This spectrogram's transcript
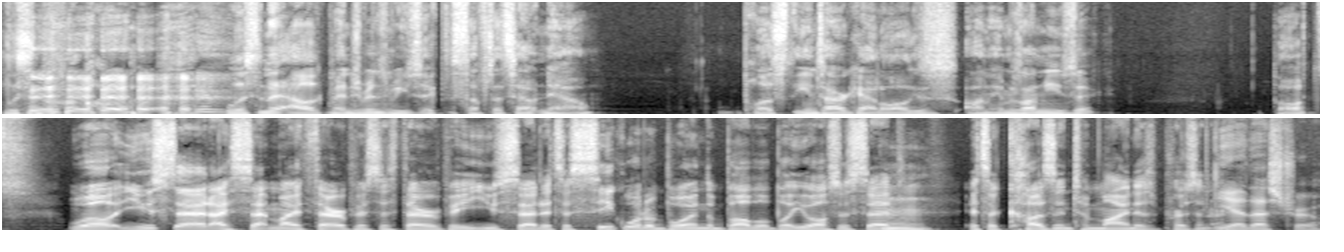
Listen, listen to Alec Benjamin's music, the stuff that's out now. Plus, the entire catalog is on Amazon Music. Thoughts? Well, you said I sent my therapist to therapy. You said it's a sequel to Boy in the Bubble, but you also said hmm. it's a cousin to Mine as a Prisoner. Yeah, that's true.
